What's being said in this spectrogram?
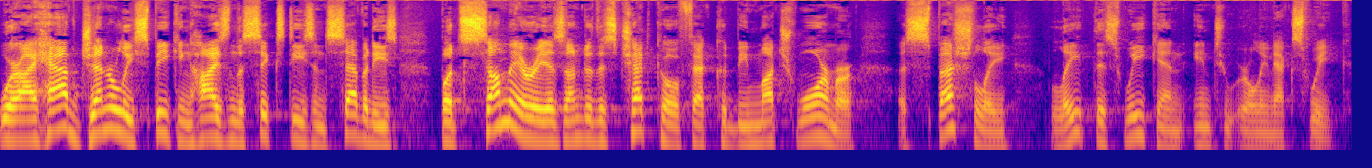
where I have, generally speaking, highs in the 60s and 70s, but some areas under this Chetco effect could be much warmer, especially late this weekend into early next week.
